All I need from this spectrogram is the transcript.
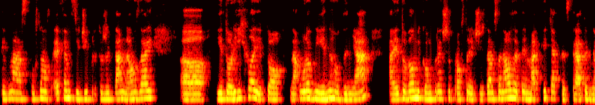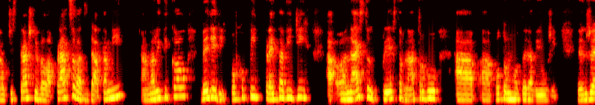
keď má skúsenosť FMCG, pretože tam naozaj uh, je to rýchle, je to na úrovni jedného dňa a je to veľmi konkurenčné prostredie, čiže tam sa naozaj ten markeťák, ten stratég naučí strašne veľa pracovať s dátami, analytikov, vedieť ich pochopiť, pretaviť ich a, a nájsť priestor na trhu a, a potom ho teda využiť. Takže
